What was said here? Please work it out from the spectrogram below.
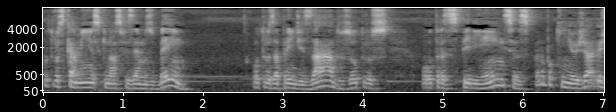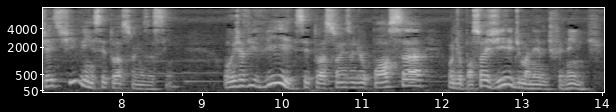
outros caminhos que nós fizemos bem, outros aprendizados, outros, outras experiências. Espera um pouquinho, eu já, eu já estive em situações assim. Ou eu já vivi situações onde eu possa, onde eu posso agir de maneira diferente.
